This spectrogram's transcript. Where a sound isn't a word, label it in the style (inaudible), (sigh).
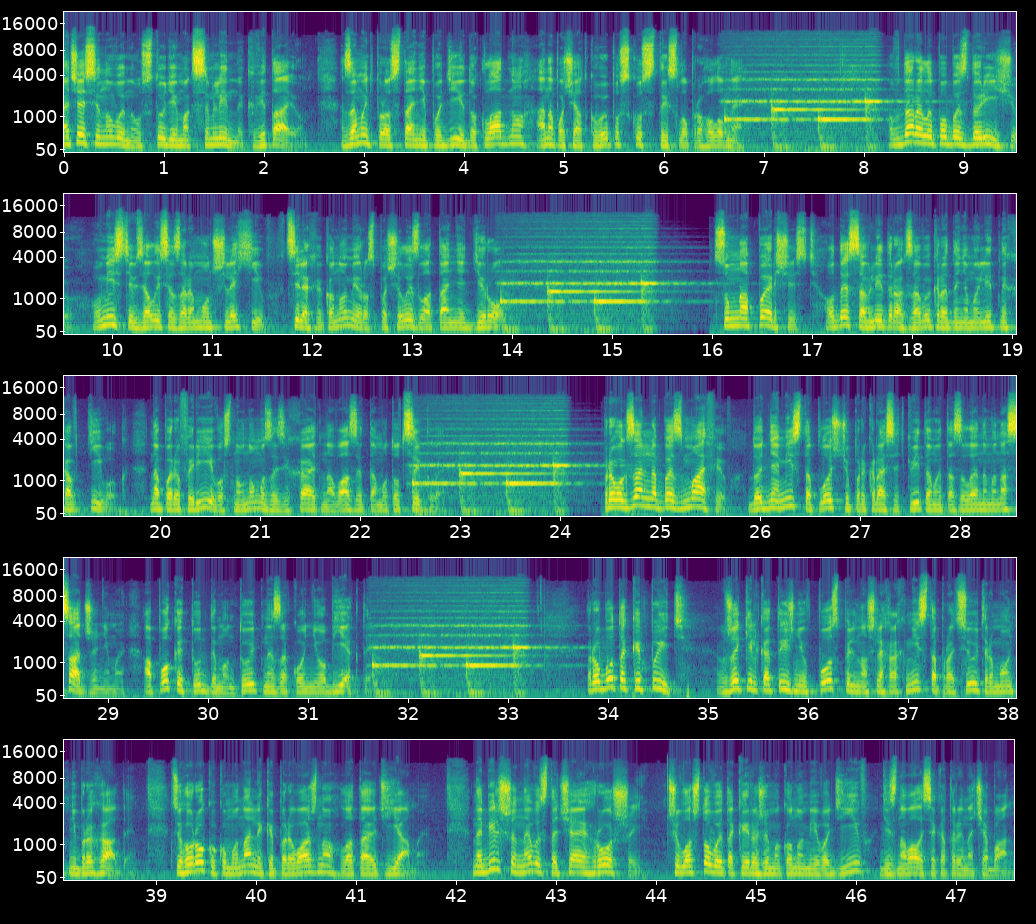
На часі новини у студії Максим Лінник. Вітаю. Замить про останні події докладно, а на початку випуску стисло про головне. Вдарили по бездоріжжю. У місті взялися за ремонт шляхів. В цілях економії розпочали з латання дірок. Сумна першість. Одеса в лідерах за викраденням елітних автівок. На периферії в основному зазіхають на вази та мотоцикли. Привокзальна без мафів. До Дня міста площу прикрасять квітами та зеленими насадженнями, а поки тут демонтують незаконні об'єкти. Робота кипить. Вже кілька тижнів поспіль на шляхах міста працюють ремонтні бригади. Цього року комунальники переважно латають ями. Найбільше не вистачає грошей. Чи влаштовує такий режим економії водіїв, дізнавалася Катерина Чабан.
